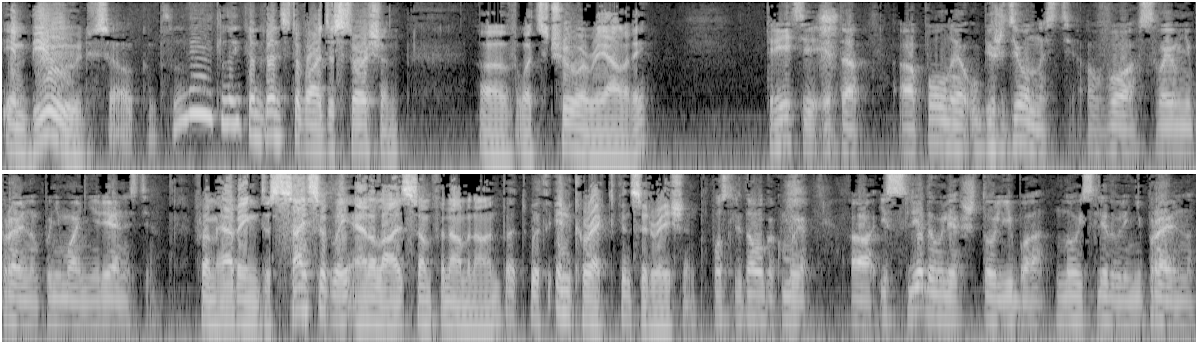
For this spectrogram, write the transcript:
imbued, so completely convinced of our distortion of what's true or reality. Третье – это полная убежденность в своем неправильном понимании реальности. From having decisively analyzed some phenomenon, but with incorrect consideration. После того, как мы э, исследовали что-либо, но исследовали неправильно.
